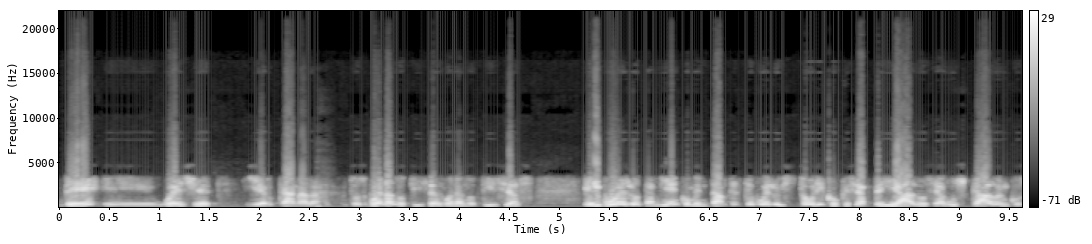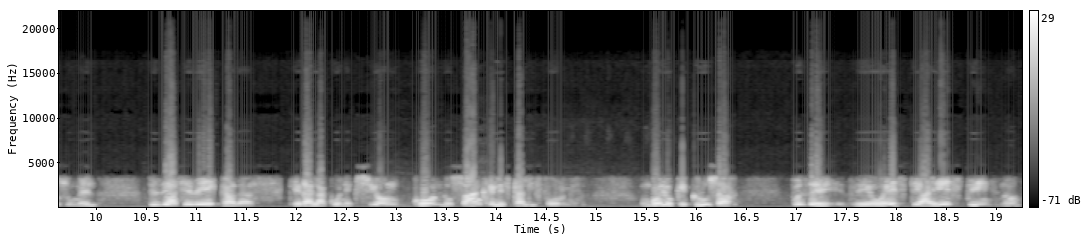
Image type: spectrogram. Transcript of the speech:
de WestJet y Air Canada. Entonces, buenas noticias, buenas noticias. El vuelo también, comentarte este vuelo histórico que se ha peleado, se ha buscado en Cozumel desde hace décadas, que era la conexión con Los Ángeles, California. Un vuelo que cruza pues de, de oeste a este, ¿no?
